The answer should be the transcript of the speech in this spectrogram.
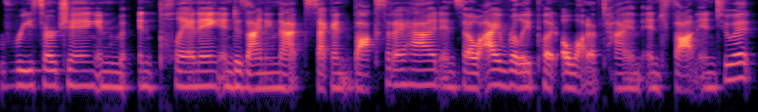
researching and, and planning and designing that second box that I had. And so I really put a lot of time and thought into it.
